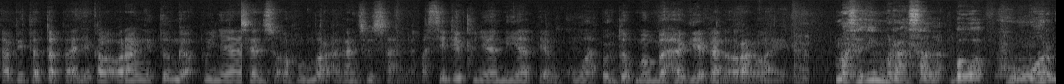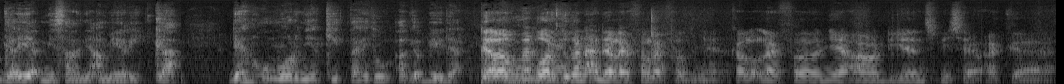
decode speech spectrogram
Tapi tetap aja kalau orang itu nggak punya sense of humor akan susah. Pasti dia punya niat yang kuat untuk membahagiakan orang lain. Mas Adi merasa nggak bahwa humor gaya misalnya Amerika dan humornya kita itu agak beda? Dalam humor itu kan ada level-levelnya. Kalau levelnya audiens misalnya agak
